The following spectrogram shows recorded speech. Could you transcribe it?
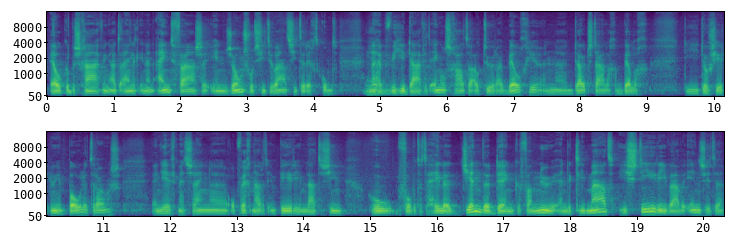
elke beschaving uiteindelijk in een eindfase in zo'n soort situatie terechtkomt. En dan Ja. hebben we hier David Engels gehad, de auteur uit België, een eh, Duitsstalige Belg. Die doseert nu in Polen trouwens. En die heeft met zijn eh, op weg naar het imperium laten zien hoe bijvoorbeeld het hele genderdenken van nu en de klimaathysterie waar we in zitten,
